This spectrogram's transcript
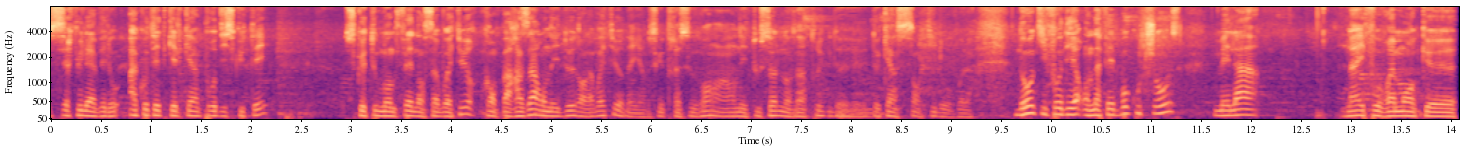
circuler à vélo à côté de quelqu'un pour discuter, ce que tout le monde fait dans sa voiture, quand par hasard on est deux dans la voiture d'ailleurs, parce que très souvent hein, on est tout seul dans un truc de, de 1500 kilos. Voilà. Donc il faut dire, on a fait beaucoup de choses, mais là, là il faut vraiment que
